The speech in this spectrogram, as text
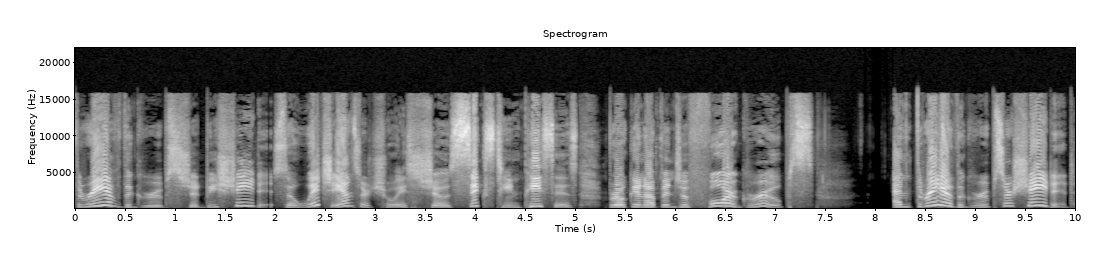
three of the groups should be shaded. So which answer choice shows 16 pieces broken up into four groups and three of the groups are shaded?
